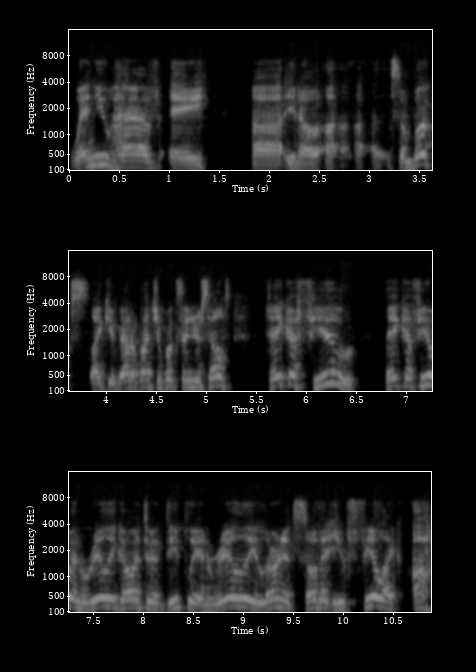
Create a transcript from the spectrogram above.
when you have a, uh, you know, uh, uh, some books, like you've got a bunch of books on yourselves, take a few, take a few and really go into it deeply and really learn it so that you feel like, oh,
